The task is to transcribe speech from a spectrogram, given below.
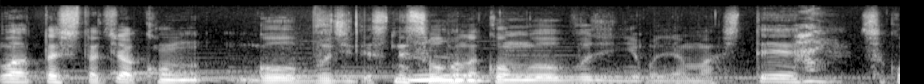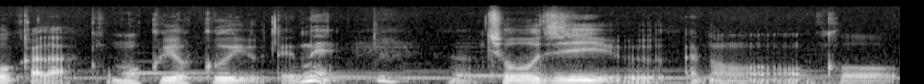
う私たちは金剛無事ですね、そうな金剛無事にお邪魔して、はい、そこから沐浴いうてね、うん、長寿いうあのこ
